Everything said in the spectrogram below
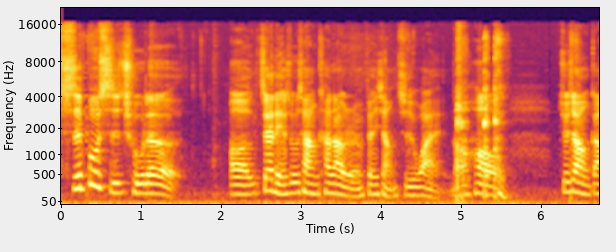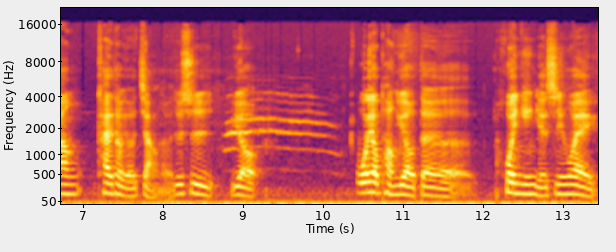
时不时除了，呃，在脸书上看到有人分享之外，然后，就像我刚开头有讲的，就是有，我有朋友的婚姻也是因为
